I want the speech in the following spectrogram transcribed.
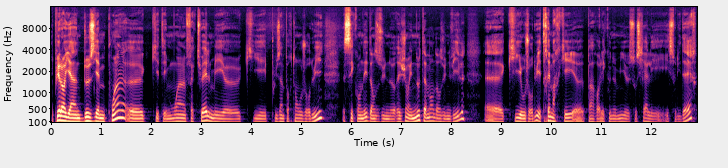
Et puis alors il y a un deuxième point, euh, qui était moins factuel, mais euh, qui est plus important aujourd'hui, c'est qu'on est dans une région, et notamment dans une ville, euh, qui aujourd'hui est très marquée par l'économie sociale et, solidaire.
